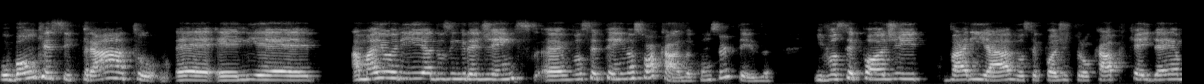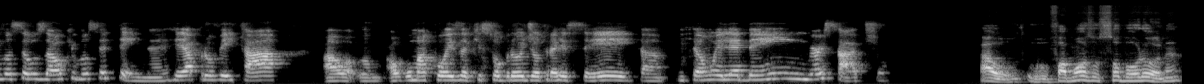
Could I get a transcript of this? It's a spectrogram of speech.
O bom é que esse prato, é, ele é a maioria dos ingredientes é, você tem na sua casa, com certeza. E você pode variar, você pode trocar, porque a ideia é você usar o que você tem, né? Reaproveitar alguma coisa que sobrou de outra receita. Então, ele é bem versátil. Ah, o, o famoso soborô, né?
